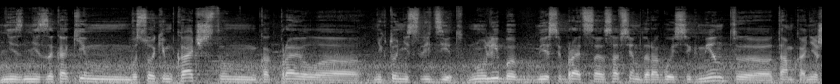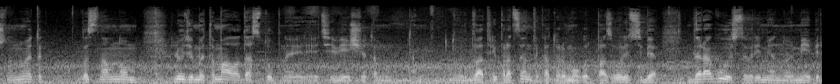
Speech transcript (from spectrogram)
ни, ни за каким высоким качеством, как правило, никто не следит. Ну, либо, если брать совсем дорогой сегмент, там, конечно, ну, это в основном людям это мало доступны, эти вещи, там, там 2-3%, которые могут позволить себе дорогую современную мебель.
